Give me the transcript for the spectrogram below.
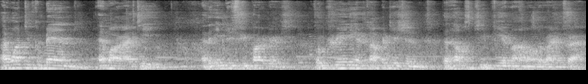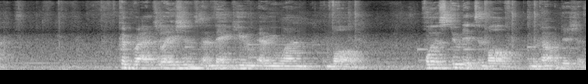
I want to commend MRIT and the industry partners for creating a competition that helps keep Vietnam on the right track. Congratulations and thank you everyone involved. For the students involved in the competition,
